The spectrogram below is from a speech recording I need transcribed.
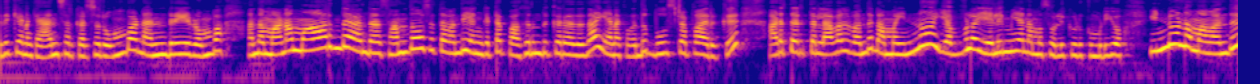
இதுக்கு எனக்கு ஆன்சர் கிடச்சி ரொம்ப நன்றி. ரொம்ப அந்த மனமார்ந்த அந்த சந்தோஷத்தை வந்து என்கிட்ட பகிர்ந்துக்கிறது தான் எனக்கு வந்து பூஸ்டப்பாக இருக்குது அடுத்தடுத்த லெவல் வந்து நம்ம இன்னும் எவ்வளோ எளிமையாக நம்ம சொல்லிக் கொடுக்க முடியும்? இன்னும் நம்ம வந்து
